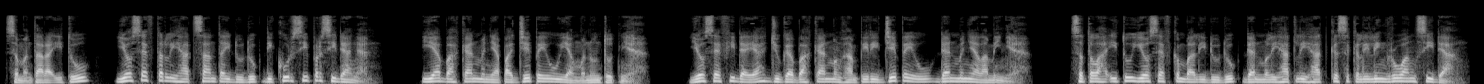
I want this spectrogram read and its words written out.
Sementara itu, Yosef terlihat santai duduk di kursi persidangan. Ia bahkan menyapa JPU yang menuntutnya. Yosef Hidayah juga bahkan menghampiri JPU dan menyalaminya. Setelah itu Yosef kembali duduk dan melihat-lihat ke sekeliling ruang sidang.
